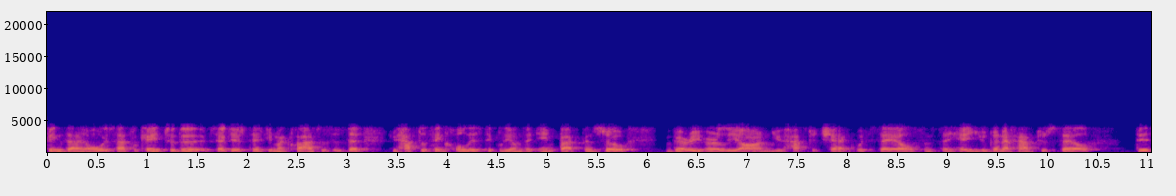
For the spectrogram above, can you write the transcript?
things that I always advocate to the executives taking my classes is that you have to think holistically on the impact. And so very early on, you have to check with sales and say, hey, you're going to have to sell this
